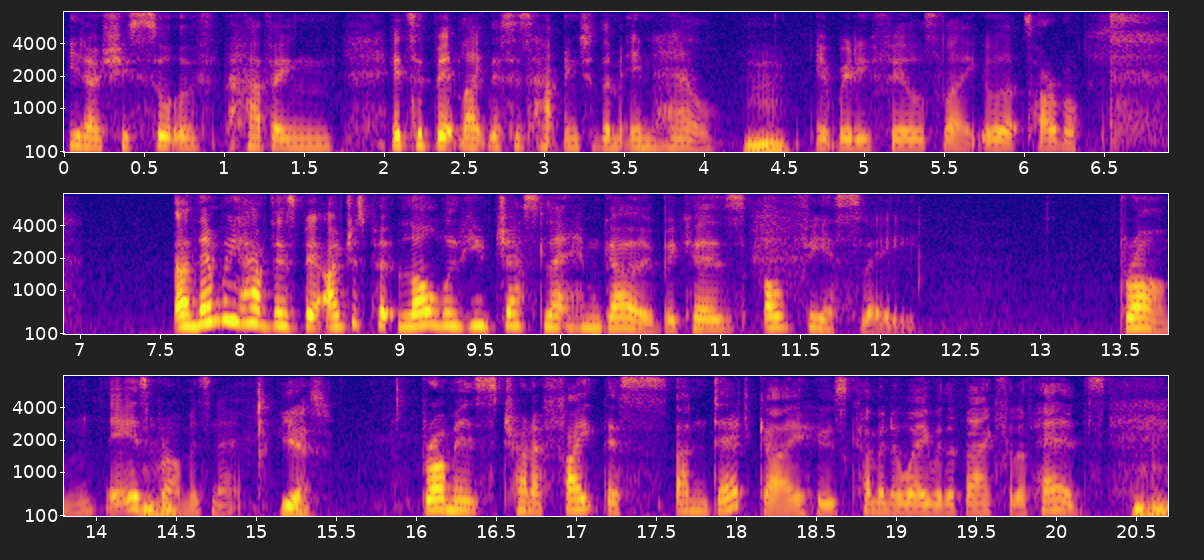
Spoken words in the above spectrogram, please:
you know she's sort of having. It's a bit like this is happening to them in hell. Mm, It really feels like oh, that's horrible. And then we have this bit. I've just put, "Lol, will you just let him go?" Because obviously, Brom. It is Mhm. Brom, isn't it? yes. Brom is trying to fight this undead guy who's coming away with a bag full of heads. hmm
